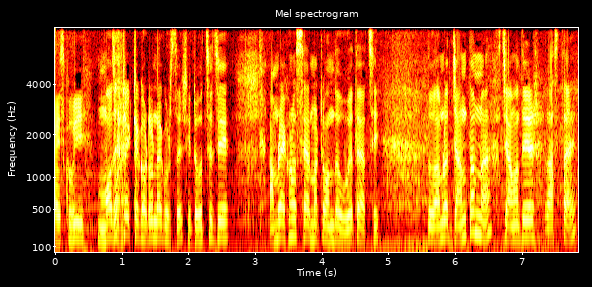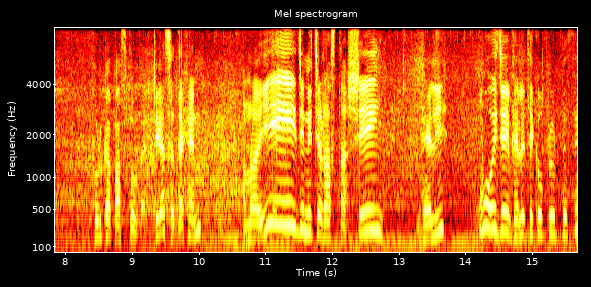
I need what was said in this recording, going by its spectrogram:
গাইস খুবই মজার একটা ঘটনা ঘটছে। সেটা হচ্ছে যে, আমরা এখনও স্যার মাঠে অন দ্য ওয়েতে আছি। তো আমরা জানতাম না যে আমাদের রাস্তায় ফুরকা পাস করবে। ঠিক আছে? দেখেন, আমরা এই যে নিচের রাস্তা, সেই ভ্যালি ওই যে ভ্যালি থেকে উপরে উঠতেছি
